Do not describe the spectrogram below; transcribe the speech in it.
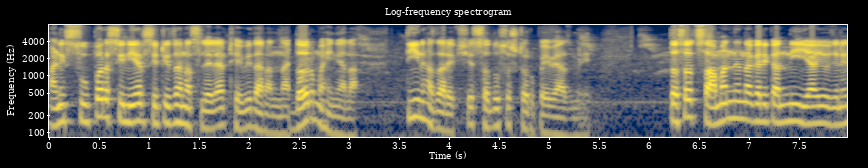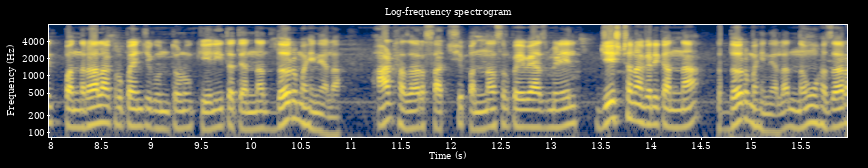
आणि सुपर सिनियर सिटिझन असलेल्या ठेवीदारांना दर महिन्याला तीन हजार एकशे सदुसष्ट रुपये व्याज मिळेल. तसंच सामान्य नागरिकांनी या योजनेत पंधरा लाख रुपयांची गुंतवणूक केली तर त्यांना दर महिन्याला आठ हजार सातशे पन्नास रुपये व्याज मिळेल. ज्येष्ठ नागरिकांना दर महिन्याला नऊ हजार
